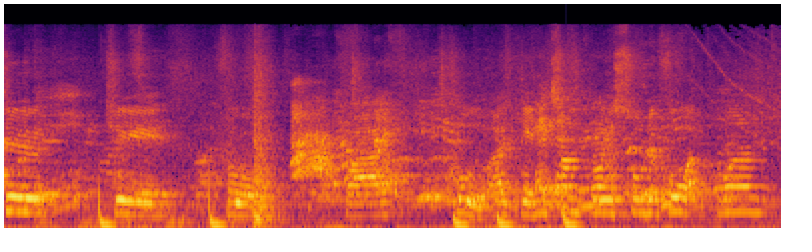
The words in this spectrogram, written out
two, three, four, five. Cool. Okay. Next one. Throw your shoulder forward. One.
